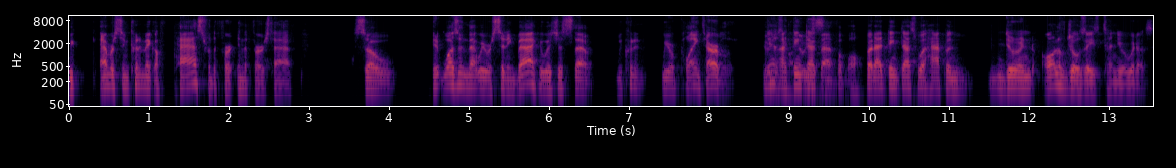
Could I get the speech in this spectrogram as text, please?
we Emerson couldn't make a pass for the first in the first half. So it wasn't that we were sitting back. It was just that we couldn't. We were playing terribly. It was Yeah, just- I think it was that's- bad football. but I think that's what happened during all of Jose's tenure with us.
